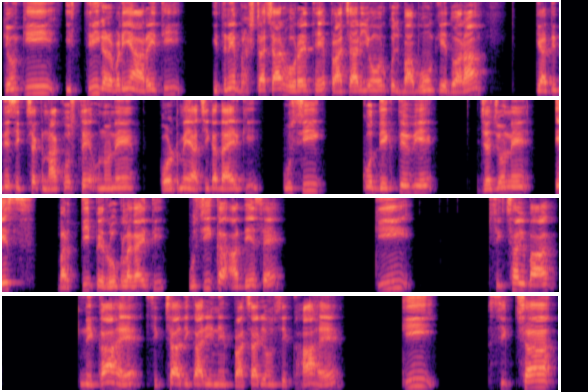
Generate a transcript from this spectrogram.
क्योंकि इतनी गड़बड़ियाँ आ रही थी, इतने भ्रष्टाचार हो रहे थे, प्राचार्यों और कुछ बाबुओं के द्वारा कि अतिथि शिक्षक नाखुश थे, उन्होंने कोर्ट में याचिका दायर की। उसी को देखते हुए जजों ने इस भर्ती पे रोक लगाई थी। उसी का आदेश है कि शिक्षा विभाग ने कहा है, शिक्षा अधिकारी ने प्राचार्यों से कहा है कि शिक्षा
